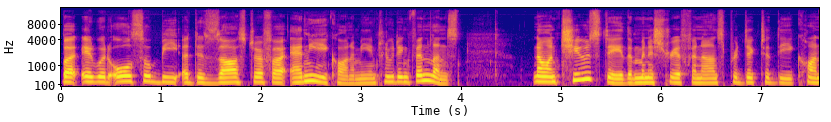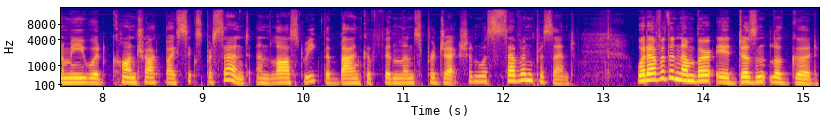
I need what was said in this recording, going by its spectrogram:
but it would also be a disaster for any economy, including Finland's. Now, on Tuesday, the Ministry of Finance predicted the economy would contract by 6%, and last week, the Bank of Finland's projection was 7%. Whatever the number, it doesn't look good.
